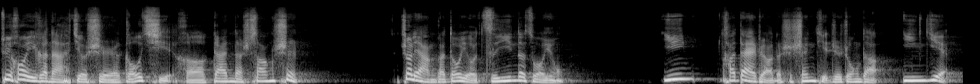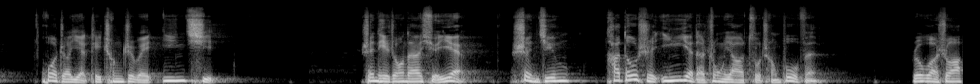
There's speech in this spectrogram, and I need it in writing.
最后一个呢，就是枸杞和干的桑葚，这两个都有滋阴的作用。阴它代表的是身体之中的阴液，或者也可以称之为阴气。身体中的血液、肾精，它都是阴液的重要组成部分。如果说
